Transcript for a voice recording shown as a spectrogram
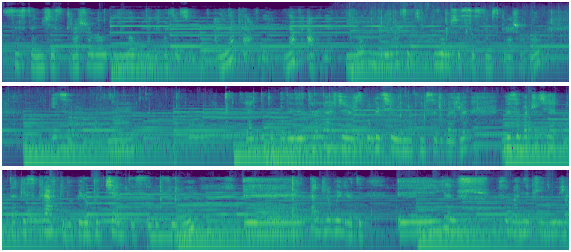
System mi się skraszował i nie mogłem nagrywać odcinków. Ale naprawdę, naprawdę. Nie mogłem nagrywać odcinków, bo mi się system skraszował. I co? No... Jakby to powiedzieć, trochę się już wzbogaciłem na tym serwerze. Wy zobaczycie takie skrawki dopiero wycięte z tego filmu. Eee, także moi drodzy, eee, ja już chyba nie przedłużam,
